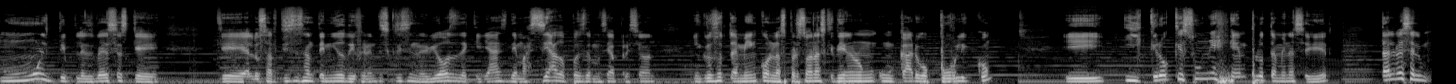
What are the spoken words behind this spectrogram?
múltiples veces que, que los artistas han tenido diferentes crisis nerviosas, de que ya es demasiado, pues demasiada presión, incluso también con las personas que tienen un, cargo público. Y, y, creo que es un ejemplo también a seguir. Tal vez el,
